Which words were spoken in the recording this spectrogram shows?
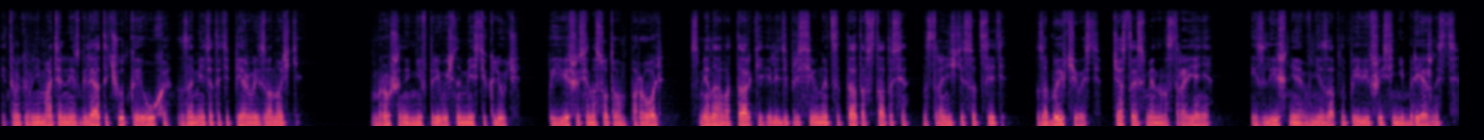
и только внимательный взгляд и чуткое ухо заметят эти первые звоночки. Брошенный не в привычном месте ключ, появившийся на сотовом пароль, смена аватарки или депрессивная цитата в статусе на страничке соцсети, забывчивость, частая смена настроения, излишняя, внезапно появившаяся небрежность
